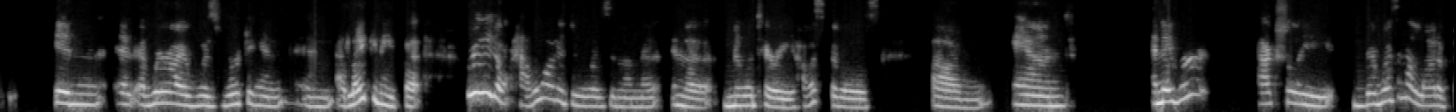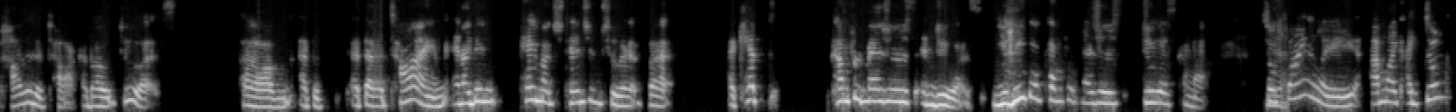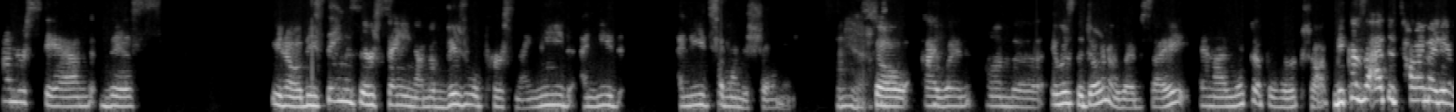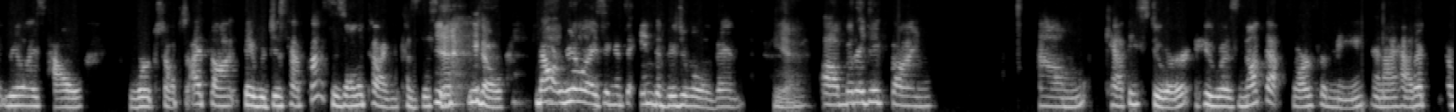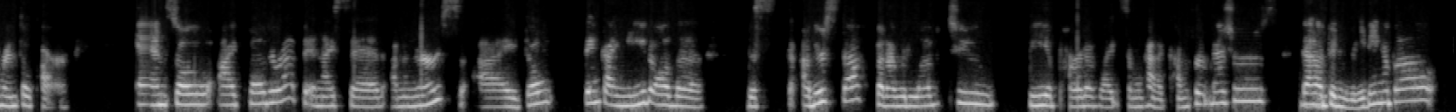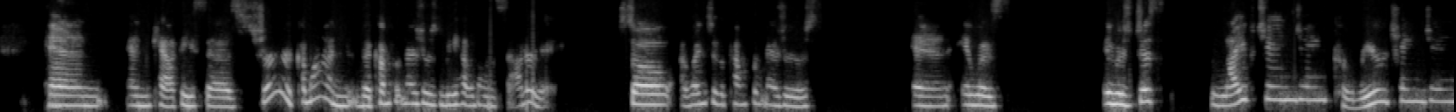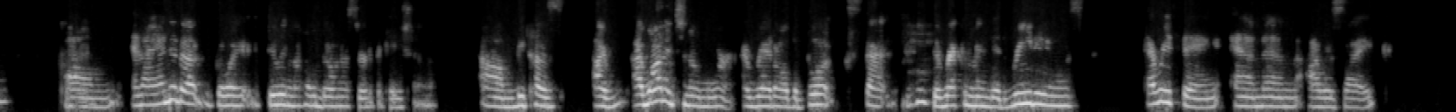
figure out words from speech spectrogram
in at, where i was working in in at lakenheath but really don't have a lot of doulas in the in the military hospitals um, and and they were actually there wasn't a lot of positive talk about doulas um, at the at that time, and I didn't pay much attention to it, but I kept comfort measures and doulas. You Google comfort measures, doulas come up. So yeah. finally, I'm like, I don't understand this. You know, these things they're saying. I'm a visual person. I need, I need, I need someone to show me. Yeah. So I went on the it was the DONA website and I looked up a workshop because at the time I didn't realize how workshops I thought they would just have classes all the time because this yeah. is you know not realizing it's an individual event. Yeah. Um, but I did find um, Kathy Stewart who was not that far from me and I had a, a rental car. And so I called her up and I said, I'm a nurse. I don't think I need all the this other stuff, but I would love to be a part of like some kind of comfort measures that mm-hmm. I've been reading about. Mm-hmm. And and Kathy says, sure, come on. The comfort measures will be held on Saturday. So I went to the comfort measures and it was it was just life changing, career changing. Um, and I ended up going doing the whole DONA certification um, because I I wanted to know more. I read all the books that the recommended readings, everything, and then I was like,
